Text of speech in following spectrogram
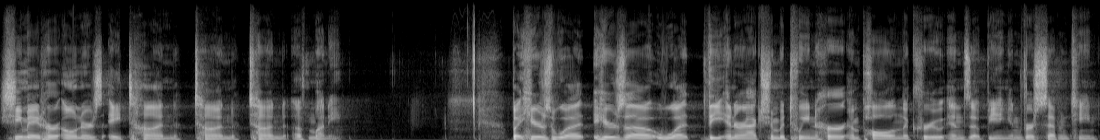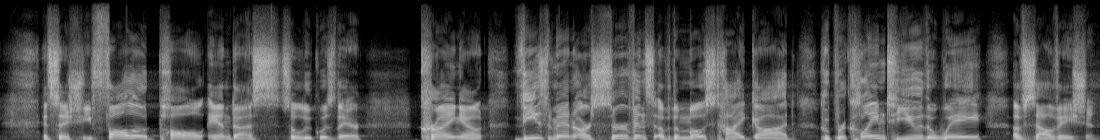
she made her owners a ton, ton, ton of money. But here's what here's uh, what the interaction between her and Paul and the crew ends up being in verse 17. It says she followed Paul and us, so Luke was there, crying out, "These men are servants of the Most High God, who proclaim to you the way of salvation."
